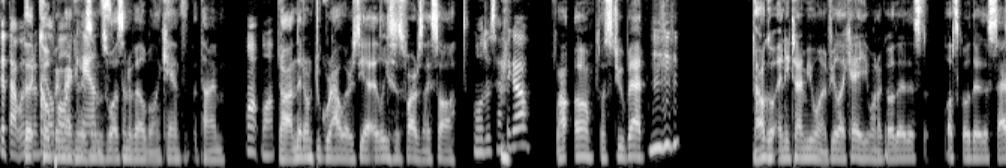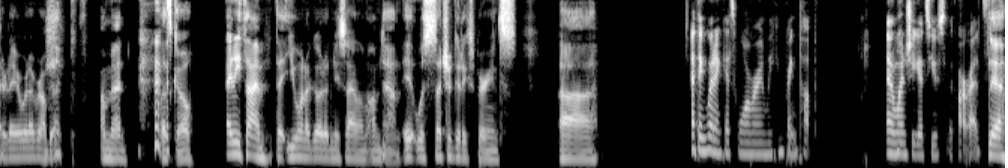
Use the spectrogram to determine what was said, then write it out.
That that wasn't coping mechanisms wasn't available in cans at the time. Womp womp. Uh, and they don't do growlers yet, at least as far as I saw. We'll just have to go. Uh, oh, that's too bad. I'll go anytime you want. If you're like, hey, you want to go there this let's go there this Saturday or whatever, I'll be like, I'm in. Let's go. Anytime that you want to go to New Salem, I'm down. It was such a good experience. Uh I think when it gets warmer and we can bring pup. And when she gets used to the car rides. yeah,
